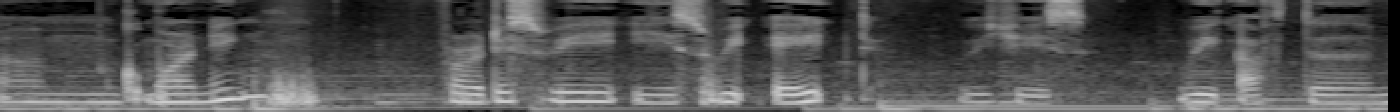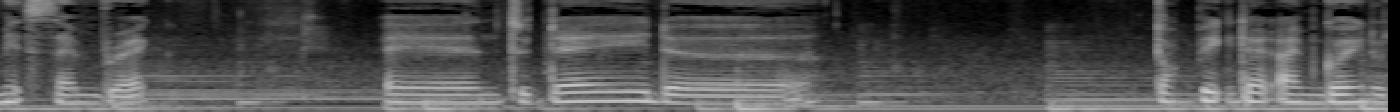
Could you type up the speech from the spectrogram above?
um, good morning. For this week is week 8, which is week after mid-sem break. And today the topic that I'm going to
